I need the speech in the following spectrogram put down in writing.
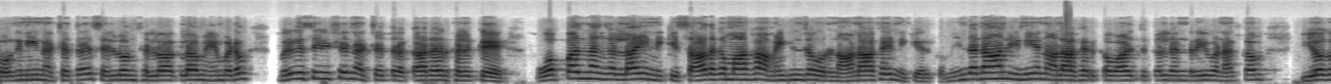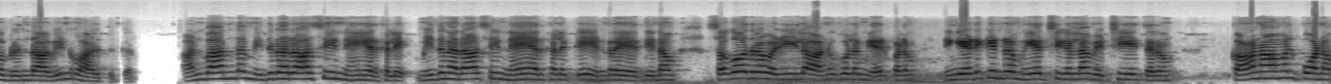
ரோகிணி நட்சத்திர செல்வம் செல்வாக்கெல்லாம் மேம்படும். மிருகசீரிஷ நட்சத்திரக்காரர்களுக்கு ஒப்பந்தங்கள்லாம் இன்னைக்கு சாதகமாக அமைகின்ற ஒரு நாளாக இன்னைக்கு இருக்கும். இந்த நாள் இனிய நாளாக இருக்க வாழ்த்துக்கள் நன்றி வணக்கம். யோக பிருந்தாவின் வாழ்த்துக்கள். அன்பார்ந்த மிதுனராசி நேயர்களே மிதுனராசி நேயர்களுக்கு இன்றைய தினம் சகோதர வழியில அனுகூலம் ஏற்படும். நீங்க எடுக்கின்ற முயற்சிகள்லாம் வெற்றியை தரும். காணாமல் போன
